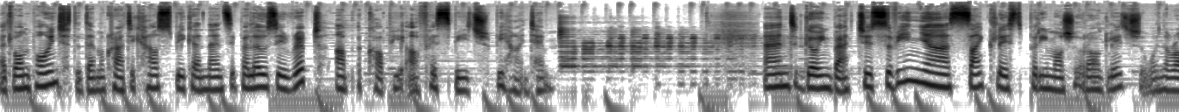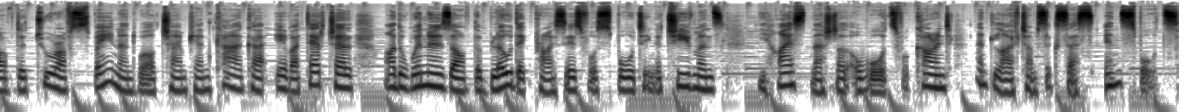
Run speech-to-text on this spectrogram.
At one point, the Democratic House Speaker Nancy Pelosi ripped up a copy of his speech behind him. And going back to Slovenia, cyclist Primoz Roglic, winner of the Tour of Spain and world champion Kajaker Eva Terčelj, are the winners of the Bloudek Prizes for Sporting Achievements, the highest national awards for current and lifetime success in sports.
